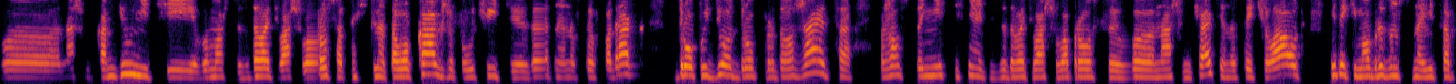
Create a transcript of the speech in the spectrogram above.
в э, нашем комьюнити вы можете задавать ваши вопросы относительно того, как же получить заветный NFT в подарок. Дроп идет, дроп продолжается. Пожалуйста, не стесняйтесь задавать ваши вопросы в нашем чате NFT Chill Out и таким образом становиться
